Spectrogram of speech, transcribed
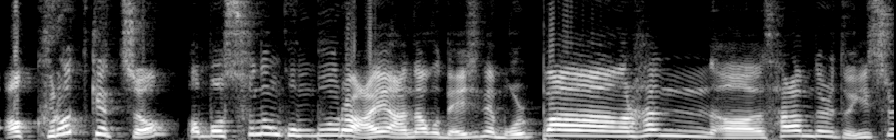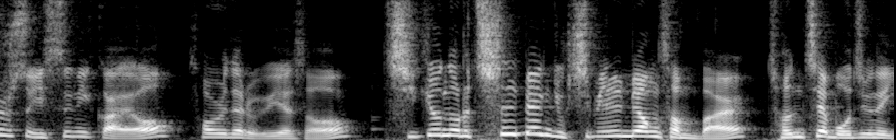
아 그렇겠죠? 어, 뭐 수능 공부를 아예 안 하고 내신에 몰빵을 한 어, 사람들도 있을 수 있으니까요. 서울대를 위해서. 직윤으로 761명 선발 전체 모집의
